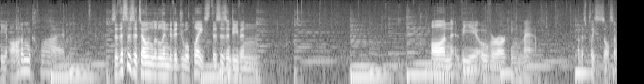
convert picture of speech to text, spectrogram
The Autumn Climb. So this is its own little individual place. This isn't even on the overarching map. Oh, this place is also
